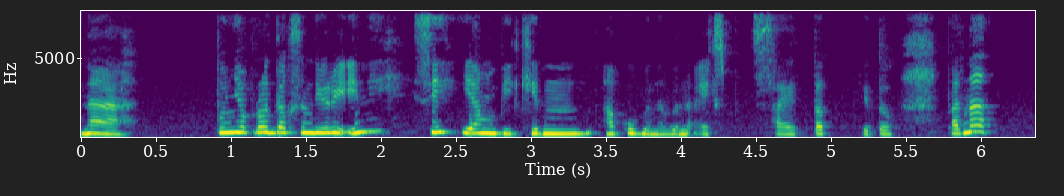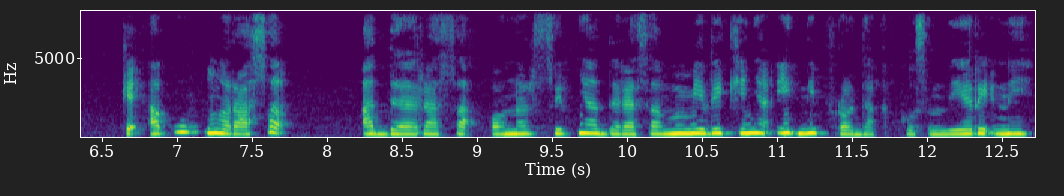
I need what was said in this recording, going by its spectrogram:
Nah, punya produk sendiri ini sih yang bikin aku benar-benar excited gitu. Karena kayak aku ngerasa ada rasa ownershipnya, ada rasa memilikinya ini produk aku sendiri nih.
